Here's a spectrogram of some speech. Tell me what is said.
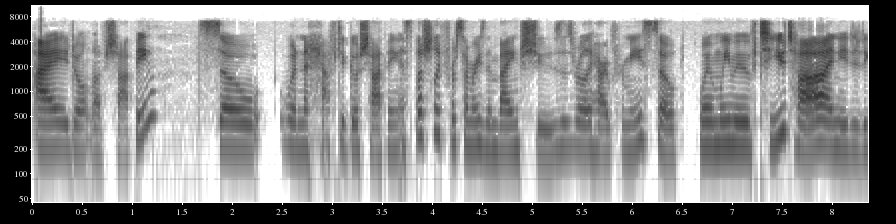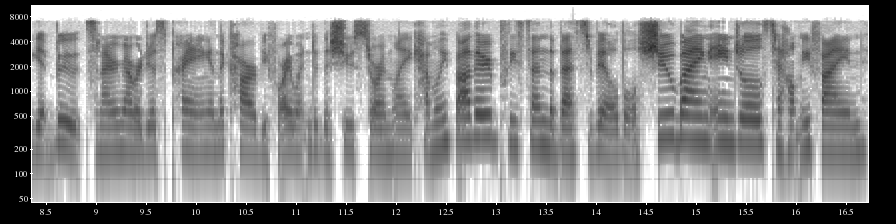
I don't love shopping. So when I have to go shopping, especially for some reason buying shoes is really hard for me. So when we moved to Utah, I needed to get boots. And I remember just praying in the car before I went into the shoe store. I'm like, Heavenly Father, please send the best available shoe buying angels to help me find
